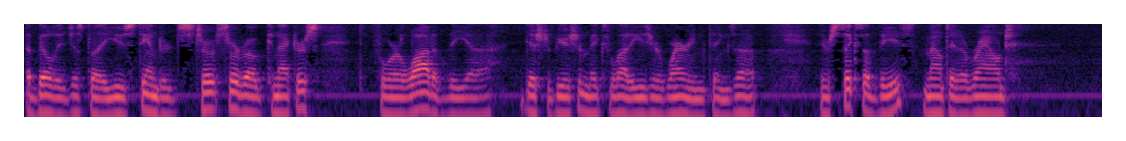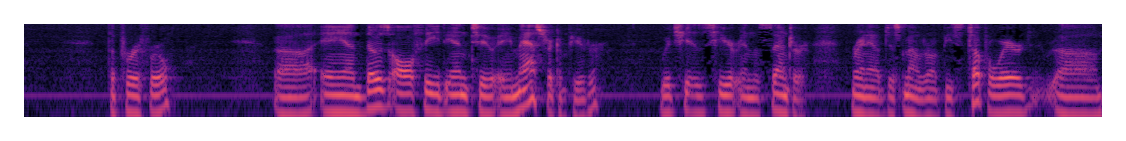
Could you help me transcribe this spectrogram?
ability just to use standard servo connectors for a lot of the uh, distribution. Makes a lot easier wiring things up. There's six of these mounted around the peripheral. Uh, and those all feed into a master computer, which is here in the center. Right now, I've just mounted on a piece of Tupperware.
